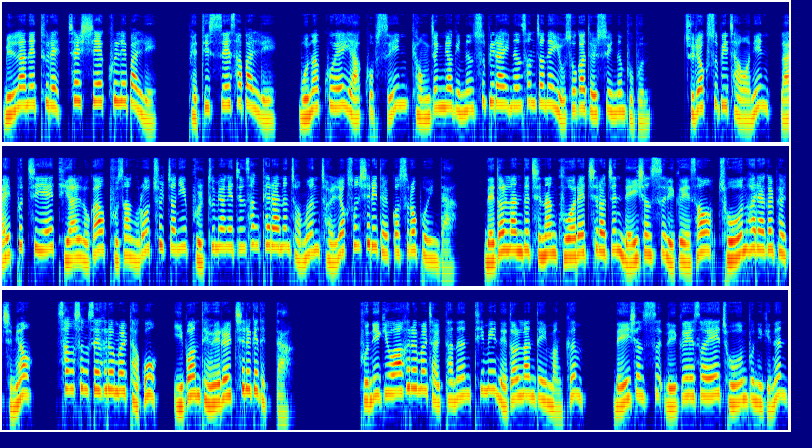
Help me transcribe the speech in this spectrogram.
밀란의 투레, 첼시의 쿨리발리, 베티스의 사발리, 모나코의 야콥스인 경쟁력 있는 수비 라인은 선전의 요소가 될 수 있는 부분. 주력 수비 자원인 라이프치히의 디알로가 부상으로 출전이 불투명해진 상태라는 점은 전력 손실이 될 것으로 보인다. 네덜란드 지난 9월에 치러진 네이션스 리그에서 좋은 활약을 펼치며 상승세 흐름을 타고 이번 대회를 치르게 됐다. 분위기와 흐름을 잘 타는 팀이 네덜란드인 만큼 네이션스 리그에서의 좋은 분위기는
